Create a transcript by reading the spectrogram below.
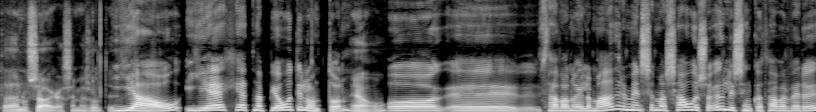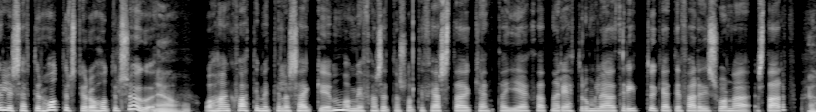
Það er nú saga sem er svolítið... Já, ég hérna bjóð í London Já, og uh, það var nú eiginlega maðurinn minn sem að sá þessu auglýsing og það var verið auglýs eftir hótelstjóra og hótelsögu já, og hann hvatti mig til að sækja um og mér fannst þetta svolítið fjärstæðu kent að ég þarna rétt rúmlega þrítu geti farið í svona starf. Já.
